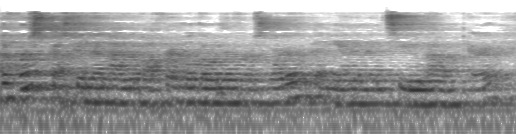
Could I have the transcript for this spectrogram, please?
The first question that I would offer, and we'll go in reverse order, Betty and then to um, Eric.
